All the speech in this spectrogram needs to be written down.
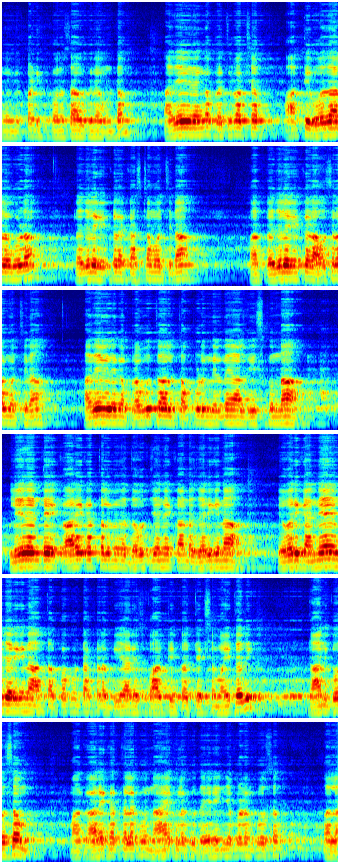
మేము ఇప్పటికీ కొనసాగుతూనే ఉంటాం. అదేవిధంగా ప్రతిపక్ష పార్టీ హోదాలో కూడా ప్రజలకు ఎక్కడ కష్టం వచ్చినా ప్రజలకు ఎక్కడ అవసరం వచ్చినా అదేవిధంగా ప్రభుత్వాలు తప్పుడు నిర్ణయాలు తీసుకున్నా లేదంటే కార్యకర్తల మీద దౌర్జన్యకాండ జరిగినా ఎవరికి అన్యాయం జరిగినా తప్పకుండా అక్కడ బీఆర్ఎస్ పార్టీ ప్రత్యక్షమవుతుంది. దానికోసం మా కార్యకర్తలకు నాయకులకు ధైర్యం చెప్పడం కోసం వాళ్ళ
